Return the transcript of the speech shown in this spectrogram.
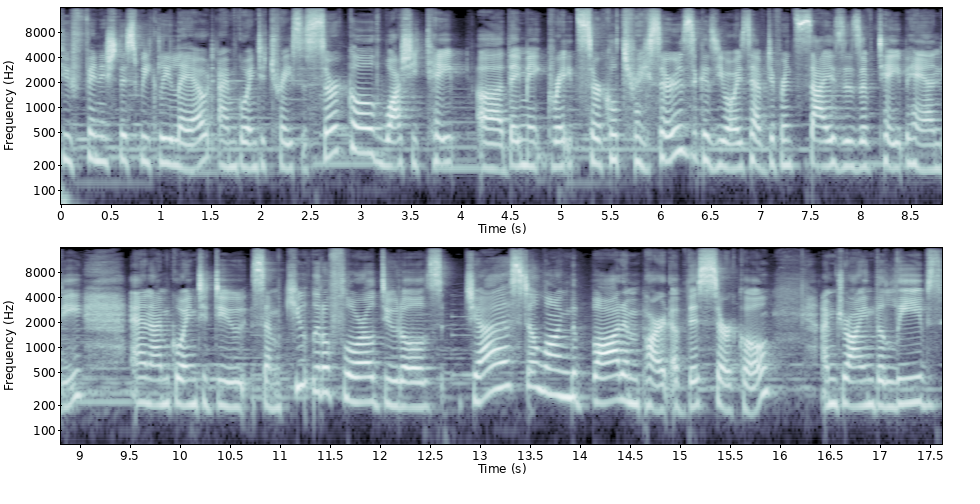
To finish this weekly layout, I'm going to trace a circle. Washi tape, uh, they make great circle tracers because you always have different sizes of tape handy. And I'm going to do some cute little floral doodles just along the bottom part of this circle. I'm drawing the leaves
